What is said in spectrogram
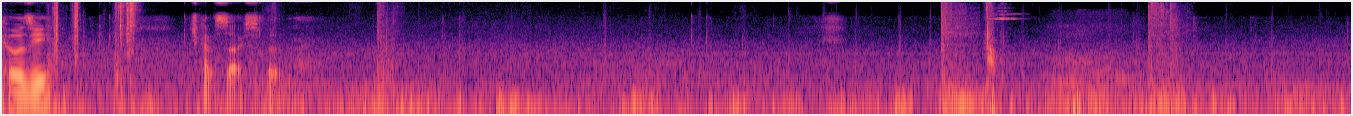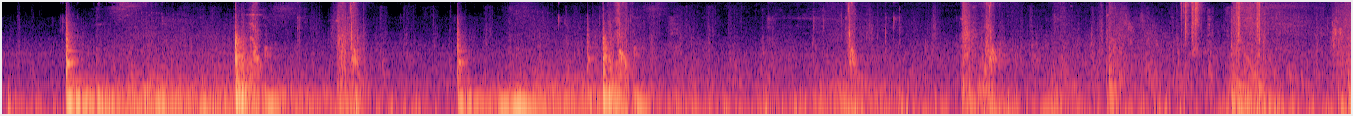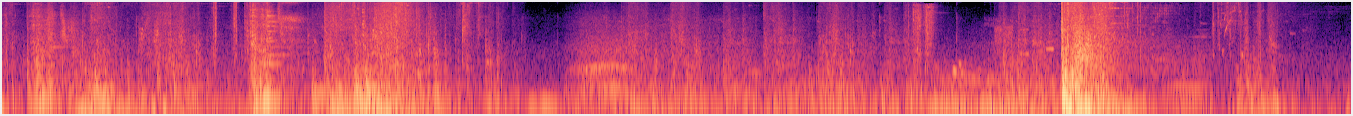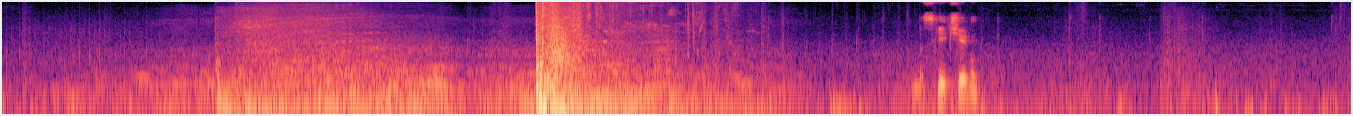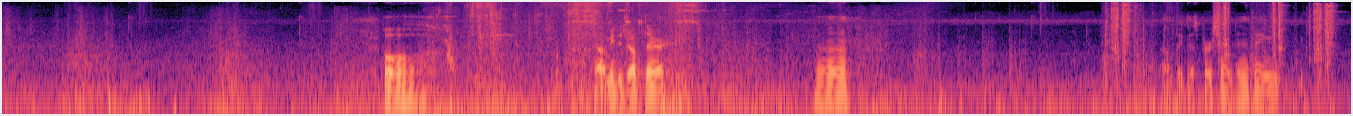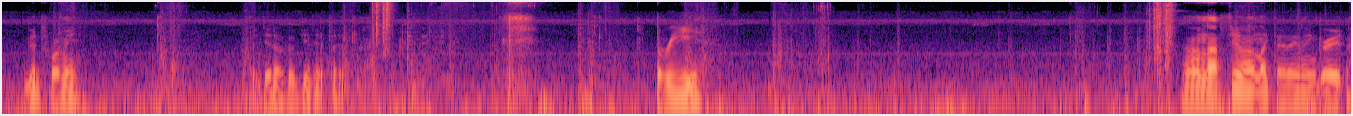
Cozy, which kind of sucks, but. Skeet shooting? Oh. Not me to jump there. Uh, I don't think this person had anything good for me. If they did, I'll go get it, but... Three? I'm not feeling like that anything great.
